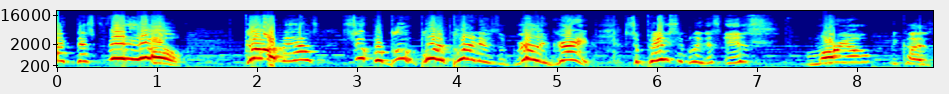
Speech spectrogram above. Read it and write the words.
liked this video! God man, that was Super Blue Boy Planet is really great! So basically this is Mario because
